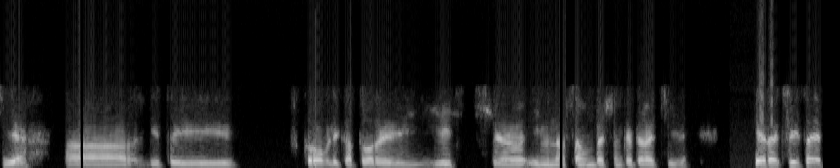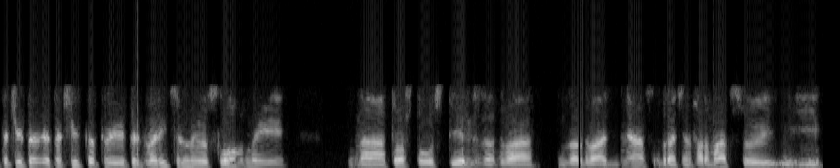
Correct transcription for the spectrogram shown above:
те а, разбитые кровли, которые есть э, именно в самом дачном кооперативе. Это чисто, это чисто, это чисто предварительные условные на то, что успели за два, за два дня собрать информацию и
